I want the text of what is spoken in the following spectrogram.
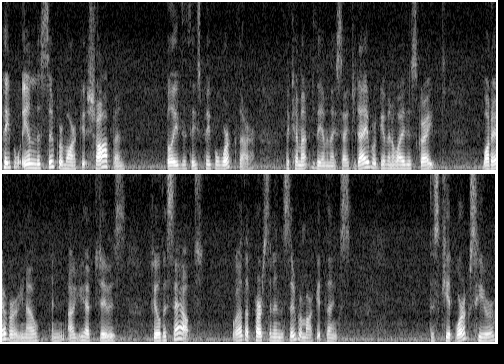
people in the supermarket shopping believe that these people work there. They come up to them and they say, today we're giving away this great whatever, you know, and all you have to do is fill this out. Well, the person in the supermarket thinks, this kid works here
